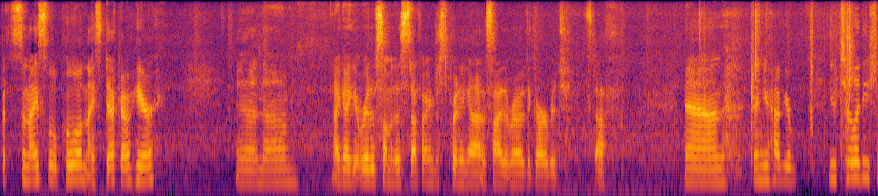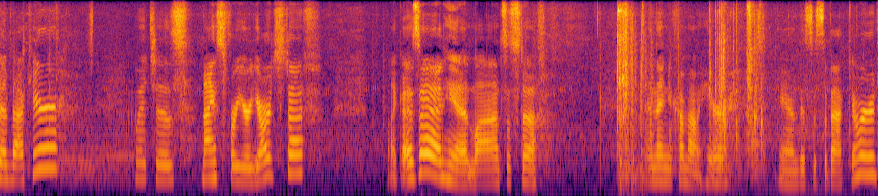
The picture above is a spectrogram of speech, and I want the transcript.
But it's a nice little pool, nice deck out here. And um, I gotta get rid of some of this stuff. I'm just putting it on the side of the road, the garbage stuff. And then you have your utility shed back here, which is nice for your yard stuff. Like I said, he had lots of stuff. And then you come out here and this is the backyard,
